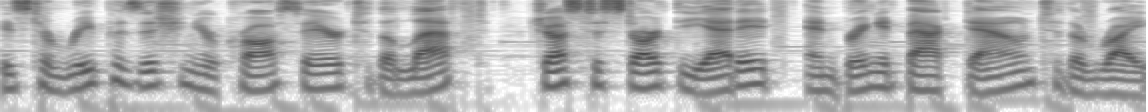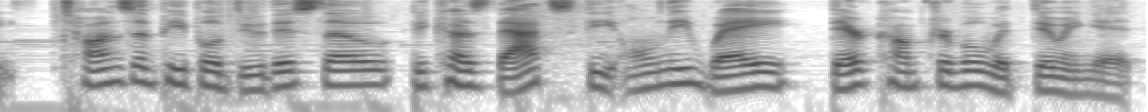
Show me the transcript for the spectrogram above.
is to reposition your crosshair to the left just to start the edit and bring it back down to the right. Tons of people do this though because that's the only way they're comfortable with doing it.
